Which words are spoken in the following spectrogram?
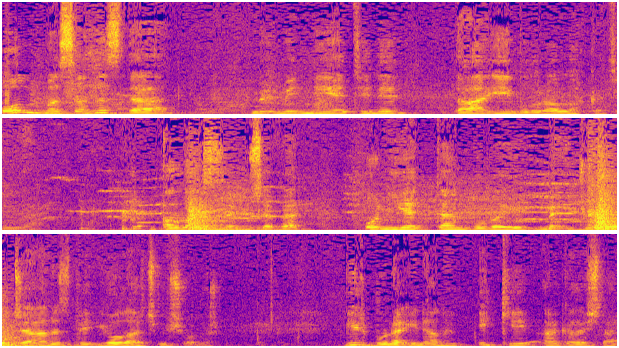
olmasanız da mümin niyetini daha iyi bulur Allah katında. Allah size bu sefer o niyetten dolayı mecbur olacağınız bir yol açmış olur. Bir buna inanın. İki arkadaşlar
